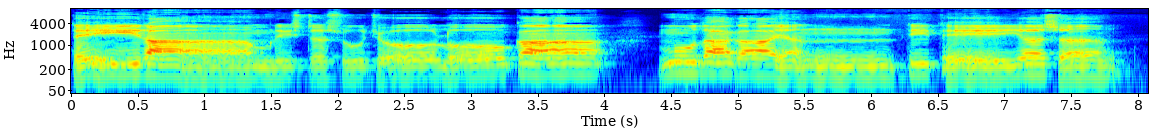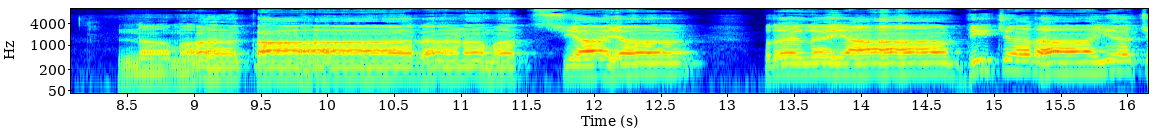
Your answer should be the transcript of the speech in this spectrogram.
तैरामृष्टशुचो लोका मुदा गायन्ति ते यश। नमकारणमत्स्याय प्रलयाब्धिचराय च।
